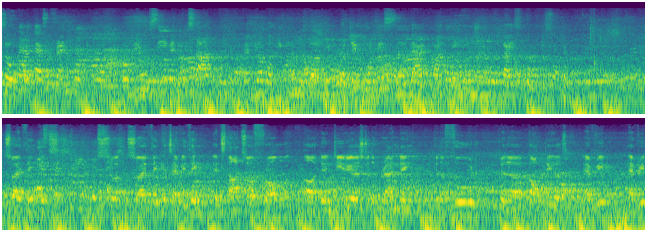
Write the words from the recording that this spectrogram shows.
So as a friend, what, what, what do you see when you start when you are working on a new project? What is that one thing which you guys focus on? So I think it's Especially in this so, so I think it's everything. It starts off from uh, the interiors to the branding to the food to the cocktails. Every every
